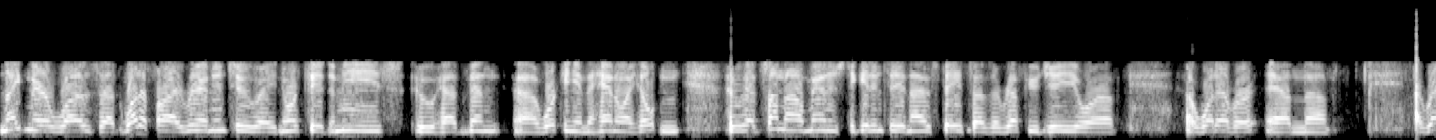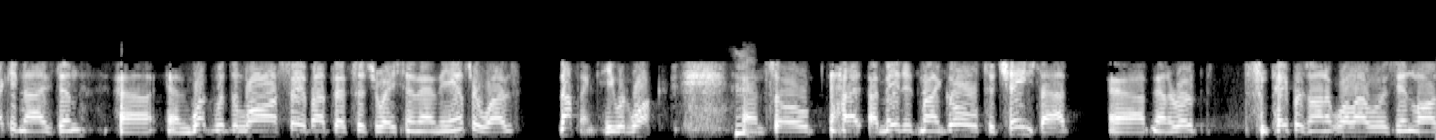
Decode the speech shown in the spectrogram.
nightmare was that what if I ran into a North Vietnamese who had been uh, working in the Hanoi Hilton, who had somehow managed to get into the United States as a refugee or a, a whatever, and uh, I recognized him. Uh, and what would the law say about that situation? And the answer was nothing. He would walk. Hmm. And so I, I made it my goal to change that. Uh, and I wrote some papers on it while I was in law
